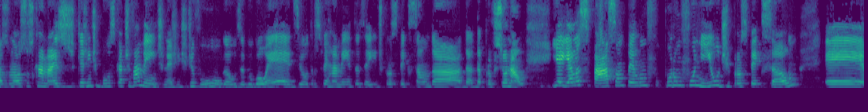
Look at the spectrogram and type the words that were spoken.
os nossos canais que a gente busca ativamente, né? A gente divulga, usa Google Ads e outras ferramentas aí de prospecção da, da, da profissional. E aí elas passam pelo, por um funil de prospecção é,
